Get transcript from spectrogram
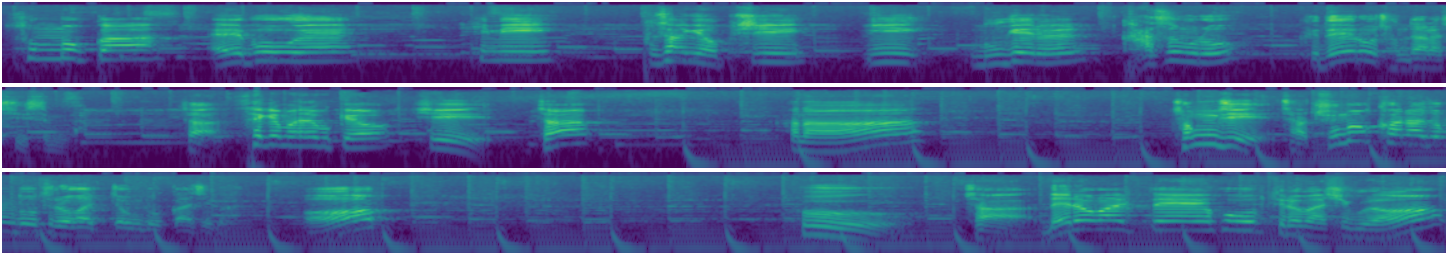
손목과 엘보우의 힘이 부상이 없이 이 무게를 가슴으로 그대로 전달할 수 있습니다. 자, 세 개만 해볼게요. 시작. 하나. 정지. 자, 주먹 하나 정도 들어갈 정도까지만. 업. 후. 자, 내려갈 때 호흡 들여 마시고요.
